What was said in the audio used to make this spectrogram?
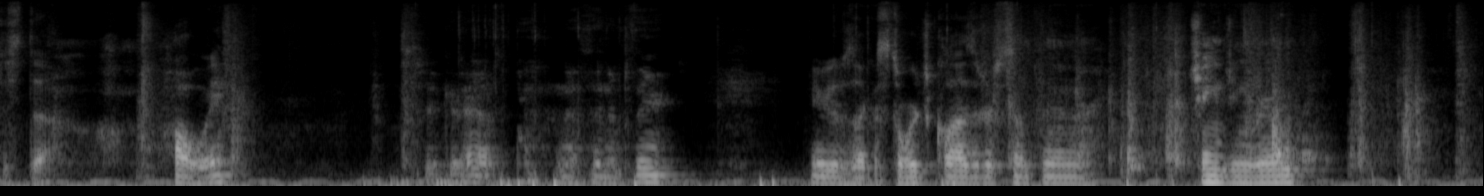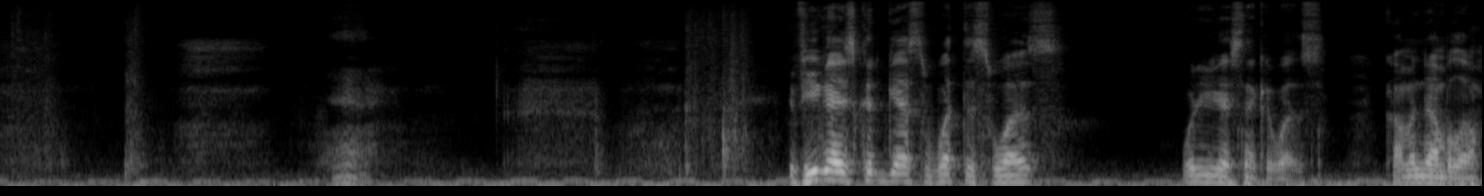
just a hallway. Check it out. Nothing up there. Maybe it was like a storage closet or something, or changing room. If you guys could guess what this was, what do you guys think it was? Comment down below.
